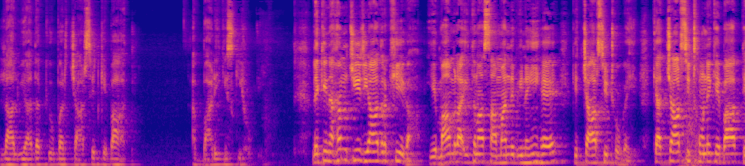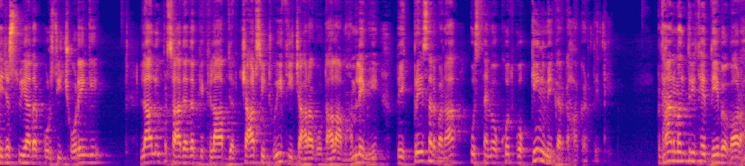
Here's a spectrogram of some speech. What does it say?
लालू यादव के ऊपर चार्जशीट के बाद अब बाड़ी किसकी होगी? लेकिन अहम चीज़ याद रखिएगा यह मामला इतना सामान्य भी नहीं है कि चार्जशीट हो गई। क्या चार्जशीट होने के बाद तेजस्वी यादव कुर्सी छोड़ेंगे? लालू प्रसाद यादव के खिलाफ जब चार्जशीट हुई थी चारा घोटाला मामले में तो एक प्रेशर बना, उस समय वो खुद को किंग मेकर कहा करते थे। प्रधानमंत्री थे देवेगौड़ा,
